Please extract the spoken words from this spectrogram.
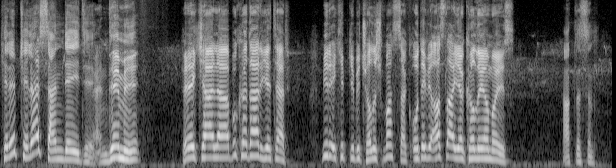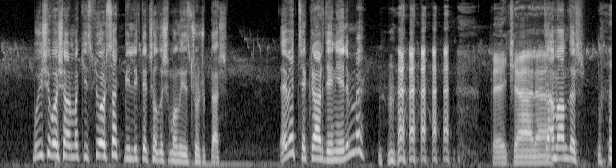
Kelepçeler sendeydi. Bende mi? Pekala bu kadar yeter. Bir ekip gibi çalışmazsak o devi asla yakalayamayız. Haklısın. Bu işi başarmak istiyorsak birlikte çalışmalıyız çocuklar. Evet, tekrar deneyelim mi? Pekala. Tamamdır.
